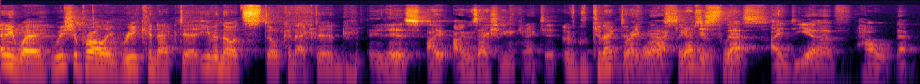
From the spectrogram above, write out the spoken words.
Anyway, we should probably reconnect it, even though it's still connected. It is. I, I was actually going to connect it Connect it right for back. us, yeah, Samson, just that idea of how that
